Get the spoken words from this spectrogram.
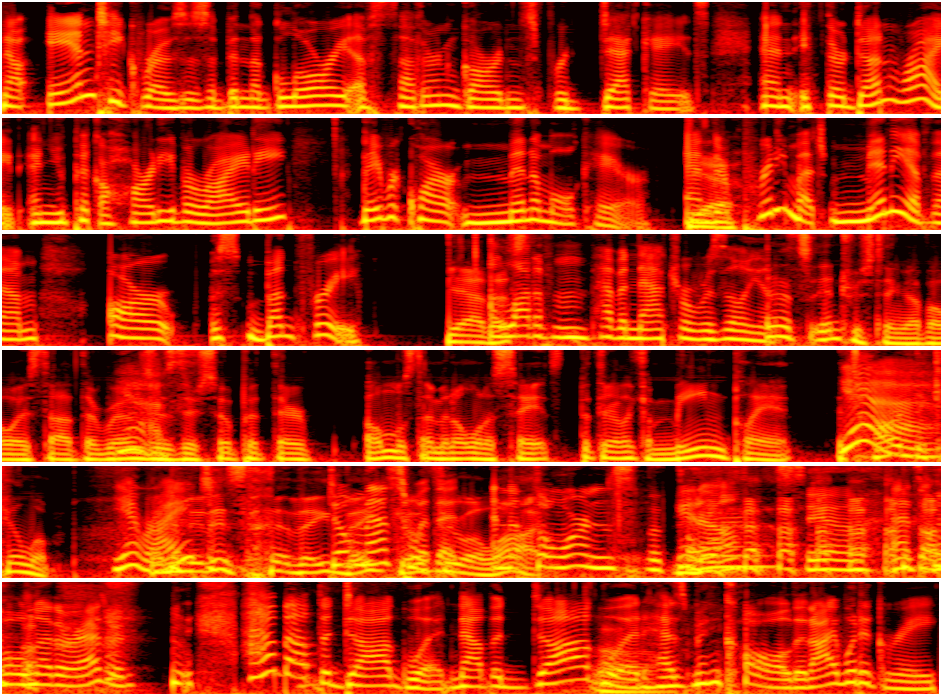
Now, antique roses have been the glory of southern gardens for decades. And if they're done right and you pick a hardy variety, they require minimal care. And Yeah. they're pretty much, many of them are bug free. Yeah, A lot of them have a natural resilience. that's interesting. I've always thought the roses Yes. they're so put they're almost. I mean, I don't want to say it, but they're like a mean plant. It's hard Yeah. to kill them. yeah, right? it is. They, Don't they mess with it. And the thorns, you know. thorns, yeah. That's a whole nother hazard. How about the dogwood? Now, the dogwood Oh. has been called, and I would agree,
